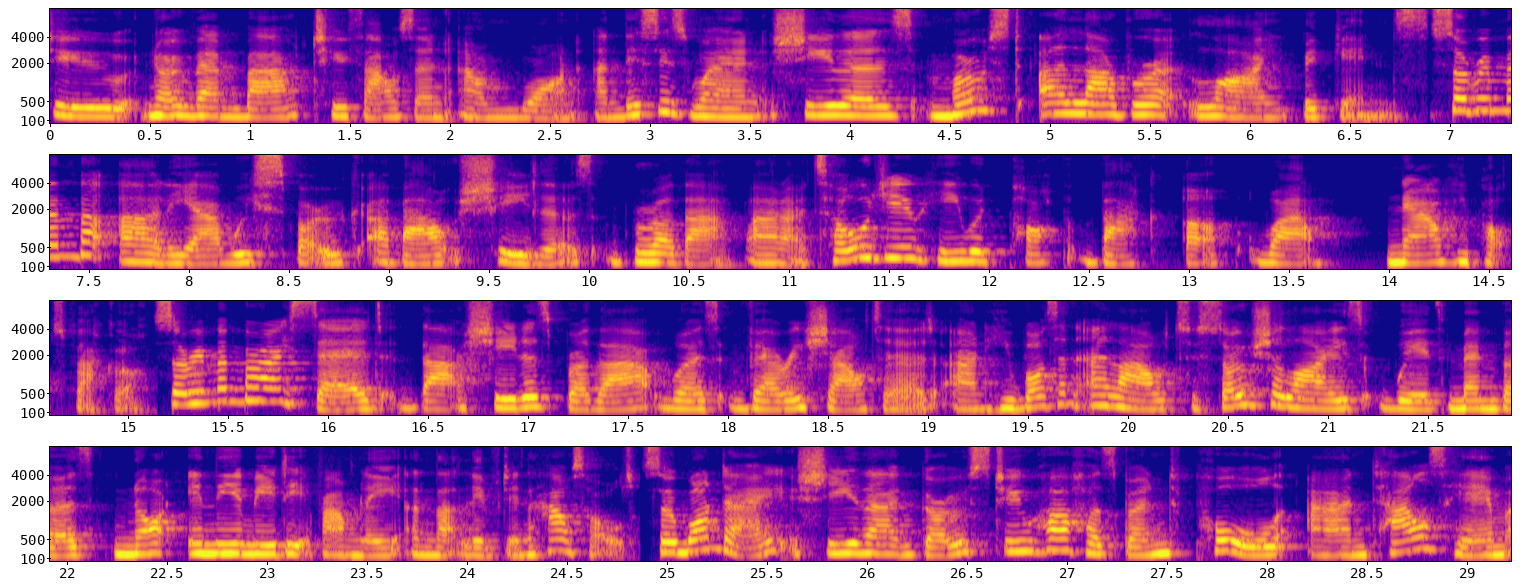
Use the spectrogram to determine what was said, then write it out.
to November 2001, and this is when Sheila's most elaborate lie begins. So remember earlier we spoke about Sheila's brother, and I told you he would pop back up. Well, now he pops back up. So remember, I said that Sheila's brother was very sheltered and he wasn't allowed to socialize with members not in the immediate family and that lived in the household. So one day, Sheila goes to her husband, Paul, and tells him,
